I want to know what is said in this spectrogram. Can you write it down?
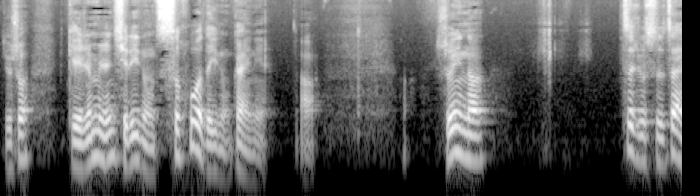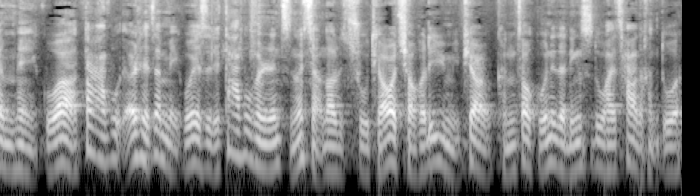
就是说给人们引起了一种吃货的一种概念啊，所以呢。这就是在美国啊，大部而且在美国也是，大部分人只能想到薯条、巧克力、玉米片，可能照国内的零食度还差的很多。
